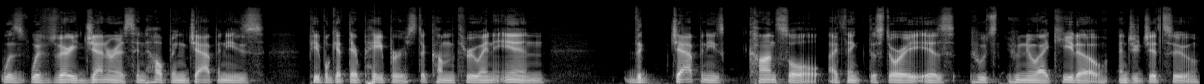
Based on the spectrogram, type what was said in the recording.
was was very generous in helping Japanese people get their papers to come through and in. The Japanese consul, I think the story is who who knew Aikido and Jiu-Jitsu,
